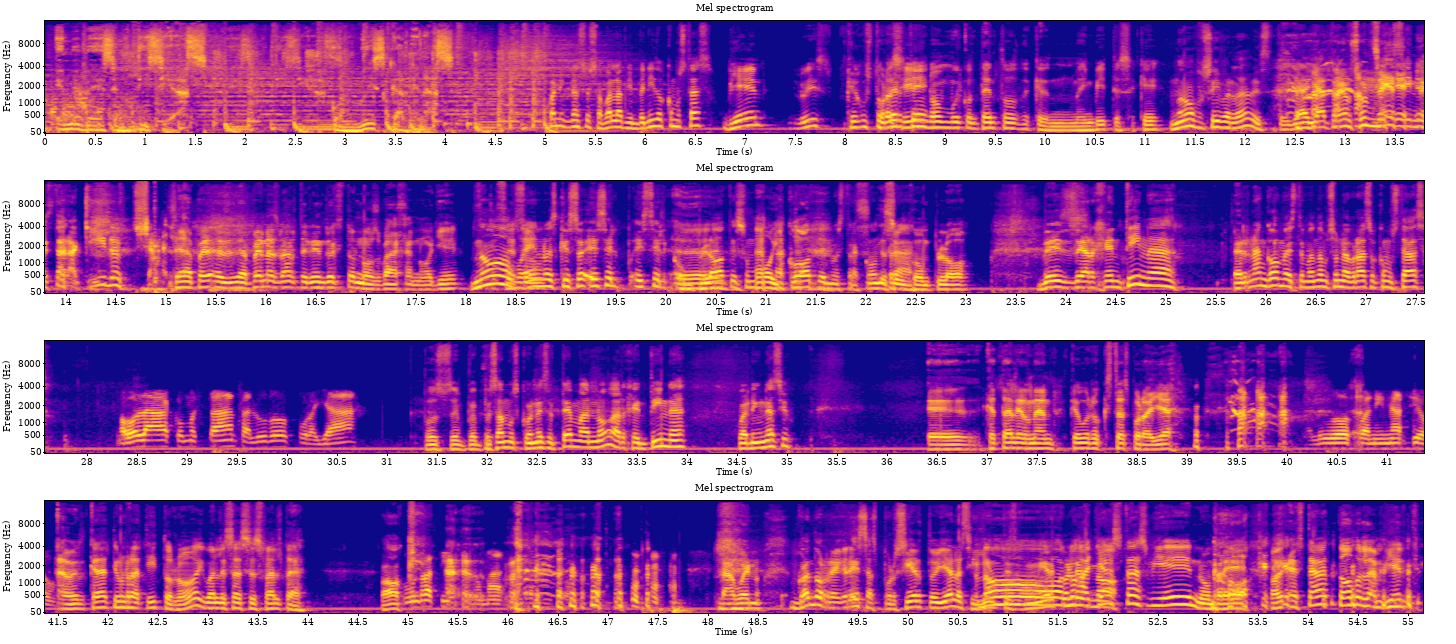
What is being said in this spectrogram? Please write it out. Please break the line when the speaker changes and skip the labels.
MBS Noticias con Luis Cárdenas.
Juan Ignacio Zavala, bienvenido, ¿cómo estás?
Bien, Luis.
Qué gusto
Ahora
verte.
sí, no, muy contento de que me invites aquí.
No, pues sí, ¿verdad? Este, ya, ya traemos un mes sin estar aquí. No, Chale.
O sea, apenas, apenas va teniendo éxito, nos bajan, oye.
No,
¿Qué es
bueno, es que eso es el, es el complot, es un boicot en nuestra
Es
contra.
un complot.
Desde Argentina, Hernán Gómez, te mandamos un abrazo, ¿cómo estás?
Hola, ¿cómo están? Saludos por allá.
Pues em- empezamos con ese tema, ¿no? Argentina, Juan Ignacio.
Eh, ¿Qué tal, Hernán? Qué bueno que estás por allá.
Saludos, Juan Ignacio.
A ver, quédate un ratito, ¿no? Igual les haces falta.
Un ratito nomás. un ratito.
Está bueno. ¿Cuándo regresas, por cierto? Ya la siguiente
No,
miércoles.
no, allá
no.
estás bien, hombre.
No.
Está todo el ambiente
